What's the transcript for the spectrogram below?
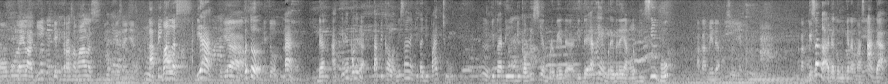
mau mulai lagi jadi terasa males gitu biasanya tapi males ya ya betul itu nah dan akhirnya boleh nggak? Tapi kalau misalnya kita dipacu kita di di kondisi yang berbeda di daerah yang berbeda yang lebih sibuk akan beda isunya akan beda. bisa nggak ada kemungkinan mas? Ada.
